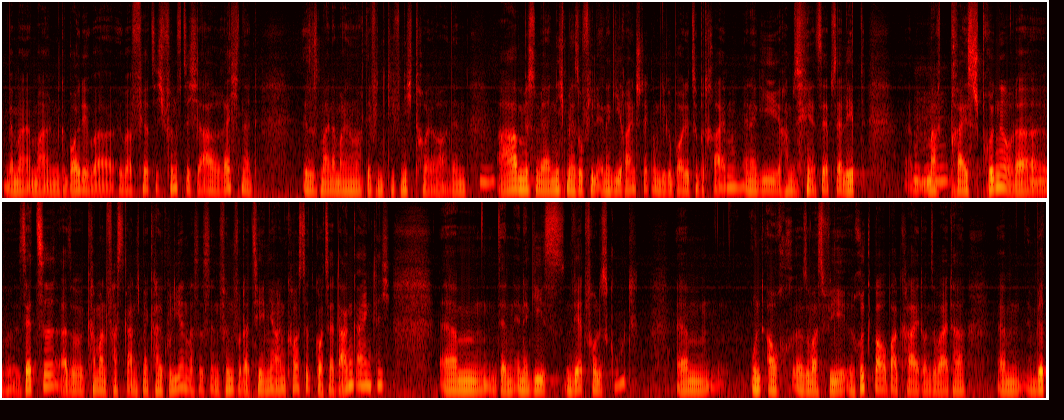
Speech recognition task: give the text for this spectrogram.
wenn man mal ein Gebäude über, über 40, 50 Jahre rechnet, ist es meiner Meinung nach definitiv nicht teurer. Denn mhm. A, müssen wir nicht mehr so viel Energie reinstecken, um die Gebäude zu betreiben. Energie, haben Sie jetzt selbst erlebt, mhm. macht Preissprünge oder mhm. Sätze. Also kann man fast gar nicht mehr kalkulieren, was es in fünf oder zehn Jahren kostet. Gott sei Dank eigentlich. Ähm, denn Energie ist ein wertvolles Gut. Ähm, und auch äh, sowas wie Rückbaubarkeit und so weiter ähm, wird,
